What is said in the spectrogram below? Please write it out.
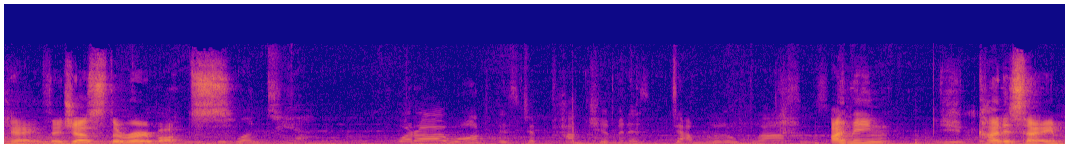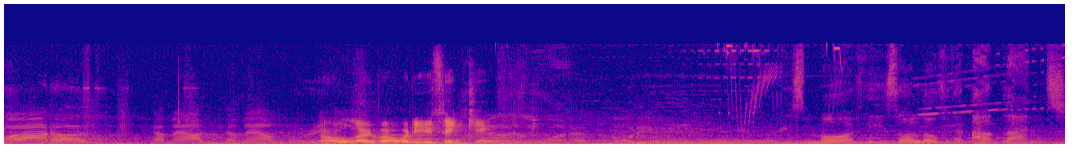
Okay, they're just the robots. We want here. What I want is to punch him in his dumb little glasses. I mean, you, kind of same. Come out, come out. Oh, Loba, what are you thinking? Only want a cordial. There's more of these all over the outlands.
